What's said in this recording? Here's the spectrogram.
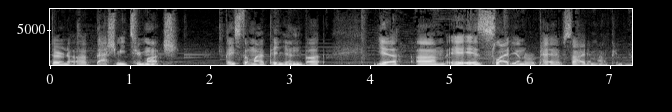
don't uh, bash me too much based on my opinion. But yeah, um, it is slightly on the repetitive side, in my opinion.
